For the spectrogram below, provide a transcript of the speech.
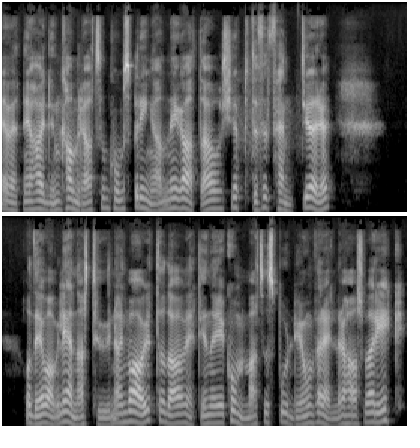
jeg vet jeg hadde en kamerat som kom springende i gata og kjøpte for 50 øre. Og det var vel eneste turen han var ute, og da vet jeg når jeg kom med, så spurte jeg om foreldra hans var rike.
